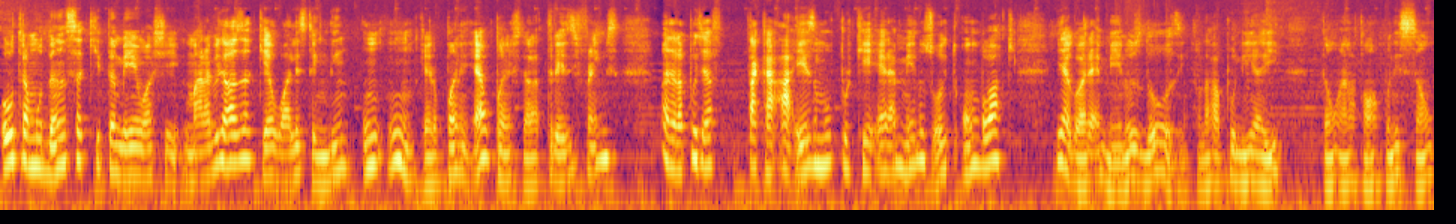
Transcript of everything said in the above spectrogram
Outra mudança que também eu achei maravilhosa, que é o Alice Standing 1-1, que era o punish, é o punish dela 13 frames, mas ela podia atacar a esmo porque era menos 8 on block e agora é menos 12, então dá pra punir aí Então ela toma punição.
